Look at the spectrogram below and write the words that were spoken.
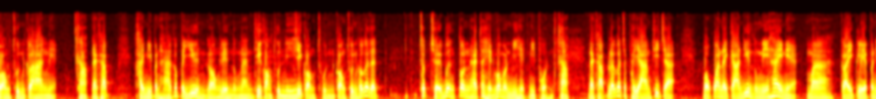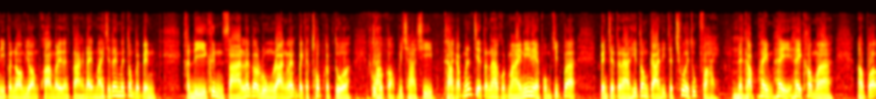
กองทุนกลางเนี่ยครับนะครับใครมีปัญหาก็ไปยื่นร้องเรียนตรงนั้นที่กองทุนนี้ที่กองทุน กองทุนเขาก็จะชดเชยเบื้องต้นให้ถ้าเห็นว่ามันมีเหตุมีผลครับนะครับแล้วก็จะพยายามที่จะ บอกว่าในการยื่นตรงนี้ให้เนี่ยมาไกล่เกลี่ยประนีประนอมยอมความอะไรต่างๆ ได้ไหมจะได้ไม่ต้องไปเป็นคดีขึ้นศาลแล้วก็รุงรังแล้วก็ไปกระทบกับตัวผู้ครับประกอบวิชาชีพครับนะครับเพราะฉะนั้นเจตนากฎหมายนี้เนี่ยผมคิดว่าเป็นเจตนาที่ต้องการที่จะช่วยทุกฝ่ายนะครับให้ให้ให้เข้ามาเอาเพราะ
